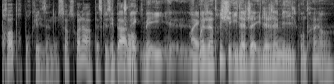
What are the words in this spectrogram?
propre pour que les annonceurs soient là. Parce que c'est pas avec. Mais euh, moi j'ai un truc, il a, il a jamais dit le contraire. Hein.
